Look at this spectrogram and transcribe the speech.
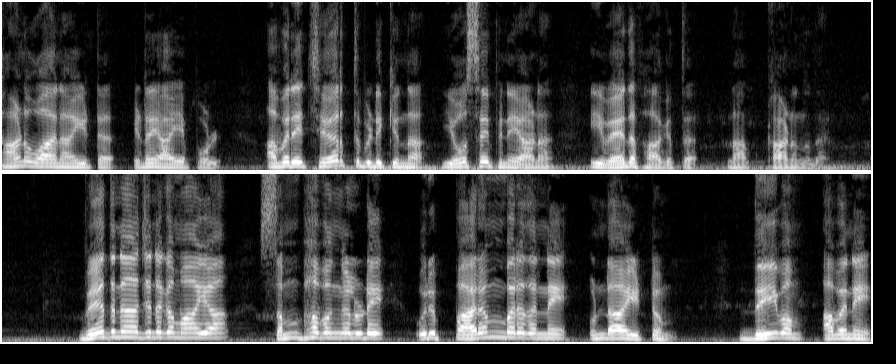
കാണുവാനായിട്ട് ഇടയായപ്പോൾ അവരെ ചേർത്ത് പിടിക്കുന്ന യോസേപ്പിനെയാണ് ഈ വേദഭാഗത്ത് നാം കാണുന്നത്. വേദനാജനകമായ സംഭവങ്ങളുടെ ഒരു പരമ്പര തന്നെ ഉണ്ടായിട്ടും ദൈവം അവനെ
